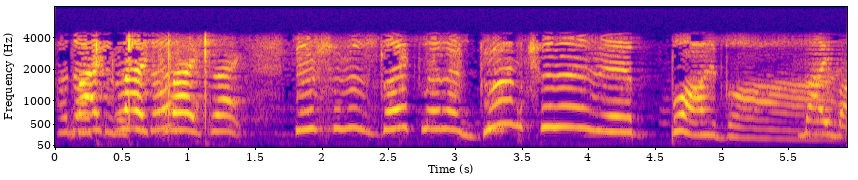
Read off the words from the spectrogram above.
Hadi Like like arkadaşlar. like like. Görüşürüz. Like'lara görüşürüz bay bay. Bye bye.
